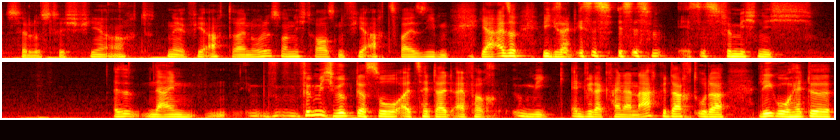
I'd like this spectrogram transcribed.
Das ist ja lustig. 48. Nee, 4830 ist noch nicht draußen. 4827. Ja, also, wie gesagt, es ist, es ist, es ist für mich nicht also nein, für mich wirkt das so, als hätte halt einfach irgendwie entweder keiner nachgedacht oder Lego hätte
